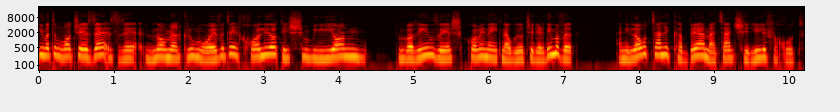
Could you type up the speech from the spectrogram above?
אם אתם רואות שזה, זה לא אומר כלום, הוא אוהב את זה, יכול להיות, יש מיליון דברים ויש כל מיני התנהגויות של ילדים, אבל אני לא רוצה לקבע מהצד שלי לפחות.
